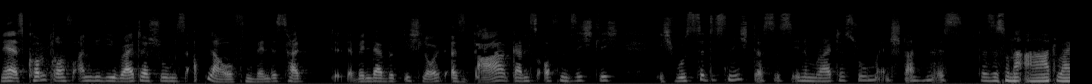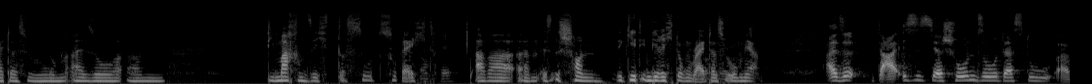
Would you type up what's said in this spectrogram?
Naja, es kommt darauf an, wie die Writers Rooms ablaufen. Wenn das halt, wenn da wirklich Leute, also da ganz offensichtlich, ich wusste das nicht, dass es in einem Writers Room entstanden ist. Das ist so eine Art Writers Room. Okay. Also ähm, die machen sich das so zurecht. Okay. Aber ähm, es ist schon, geht in die Richtung Writers okay. Room, ja. Also da ist es ja schon so, dass du äh,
